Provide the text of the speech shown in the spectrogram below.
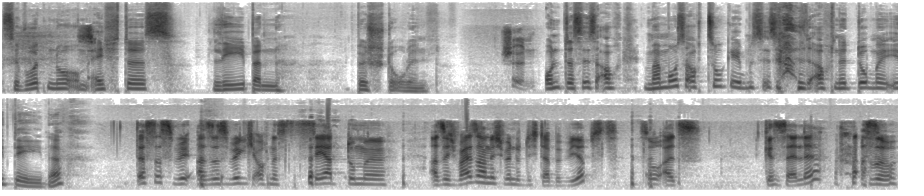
Sie wurden nur um echtes Leben bestohlen. schön. Und das ist auch, man muss auch zugeben, es ist halt auch eine dumme Idee, ne? Das ist also es ist wirklich auch eine sehr dumme. Also ich weiß auch nicht, wenn du dich da bewirbst, so als Geselle. Also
